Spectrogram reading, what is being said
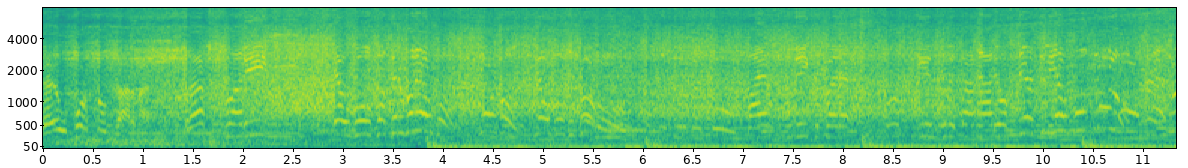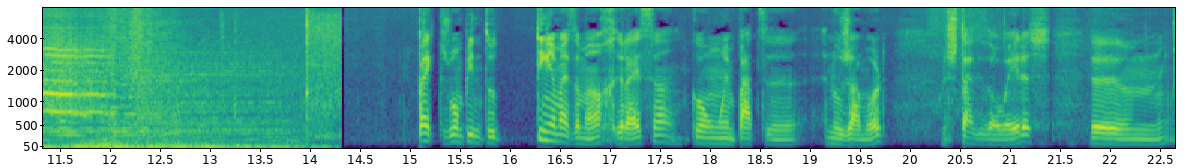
uh, o Porto não desarma. Traz Clarim, é o gol, pode ser o gol, é o gol, é o gol, é o gol do gol. A turma do Bayern Munique para conseguir rematar na área ao centro e é o gol do PEC João Pinto tinha mais a mão, regressa com um empate no Jamor, no estádio de Oeiras.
